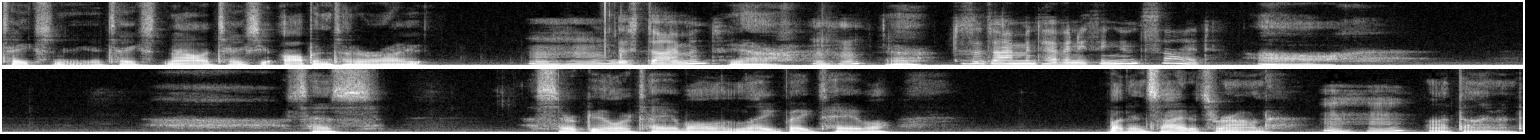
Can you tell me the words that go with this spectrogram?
takes me. It takes now. It takes you up and to the right. Mm-hmm. This diamond. Yeah, Mm-hmm. yeah. Does the diamond have anything inside? Oh, it says a circular table, a leg big table, but inside it's round. Mm-hmm. not diamond.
